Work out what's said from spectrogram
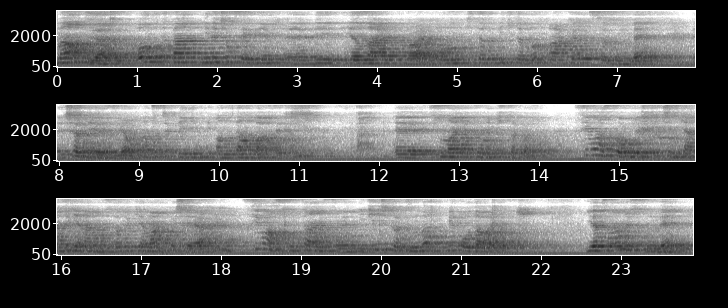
ne yapacağız? Onu da ben yine çok sevdiğim e, bir yazar var. Onun kitabı, bir kitabının arka sözünde e, şöyle yazıyor. Atatürk'le ilgili bir anıdan bahsettim. E, Sunay Akın'ın kitabı. Sivas Kongresi için kente gelen Mustafa Kemal Paşa'ya Sivas Sultanesi'nin ikinci katında bir oda ayrılır. Yatağın üstünde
